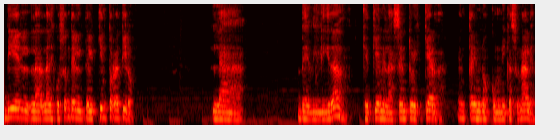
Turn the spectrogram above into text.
vi la, discusión del, quinto retiro. La debilidad que tiene la centro izquierda en términos comunicacionales,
